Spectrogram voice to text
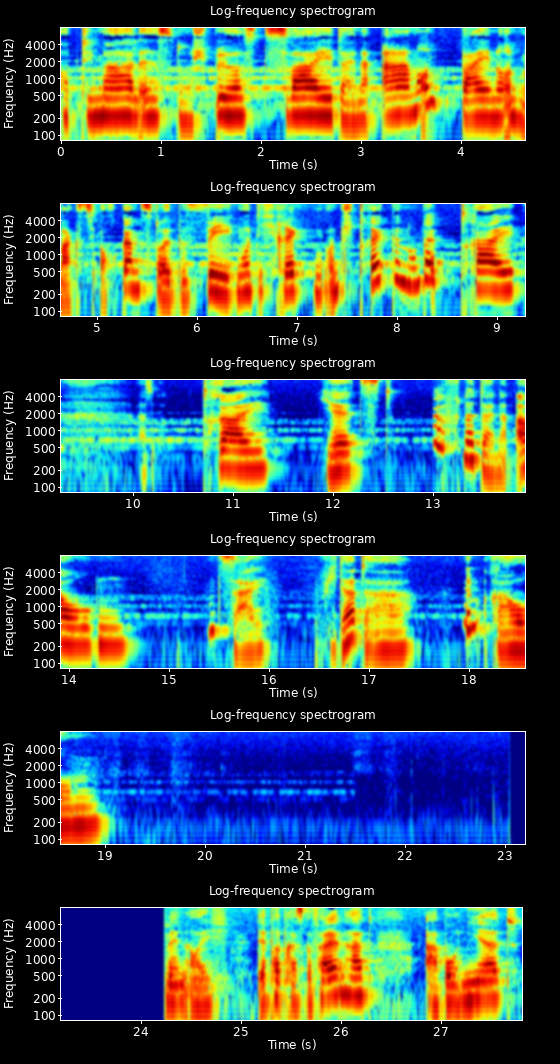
optimal ist. Du spürst zwei, deine Arme und Beine und magst sie auch ganz doll bewegen und dich recken und strecken. Und bei drei, also drei, jetzt öffne deine Augen und sei wieder da im Raum. Wenn euch der Podcast gefallen hat, abonniert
